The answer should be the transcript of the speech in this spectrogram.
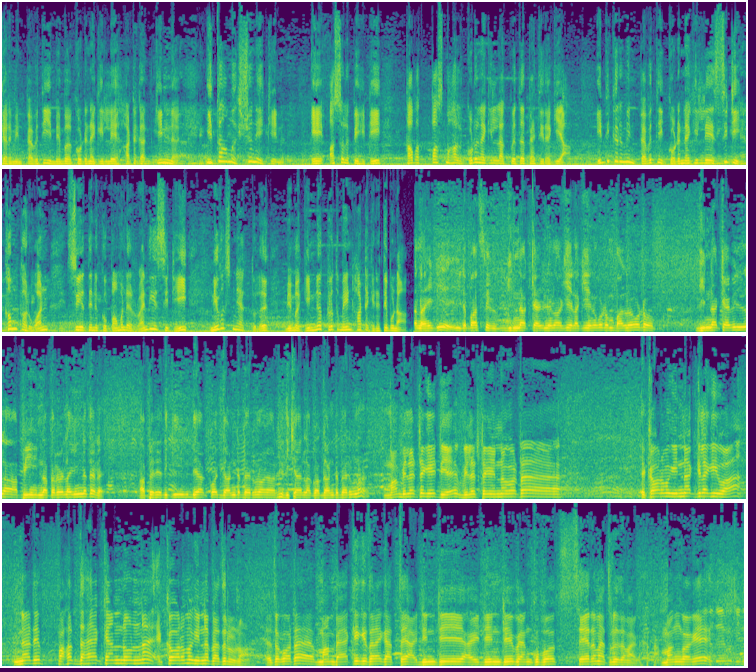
ඉදිකරමින් පැවති මෙම ගොඩනැගිල්ලේ හටගත් ගින්න ඉතාම ක්ෂණයකින් ඒ අසල පිහිටි තවත් පස්මහල් ගොඩනැගිල්ලක් වෙත පැතිර ගියා. ඉදිකරමින් පැවති ගොඩනැගිල්ලේ සිටි කම්කරුවන් සිය දෙනෙකු පමණ රැඳී සිටි නිවස්නයක් තුළ මෙම ගින්න ප්‍රථමයෙන් හටගෙන තිබුණා. නැහිටියේ ඊට පස්සේ ගින්නක් ඇවිලෙනවා කියලා කියනකොට බලනකොට ගින්නක් ඇවිල්ලා අපි නතර වෙලා ඉන්න තැන අපේ රෙදි දෙයක්වත් ගන්න බැරුණා රෙදි කෑල්ලක්වත් ගන්න බැරුණා මම බිලට් එකේ හිටියේ බිලට් එකේ ඉන්නකොට එකවරම ගින්නක් කියලා කිව්වා විනාඩි 5ක් 10ක් යන්න ඕන එකවරම ගින්න පැතුරුණා. එතකොට මම බෑග් එක විතරයි ගත්තේ ඩෙන්ටිටි ඩෙන්ටිටි බැංකු පොත් සේරම ඇතුලේ තමයි. මං වගේ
